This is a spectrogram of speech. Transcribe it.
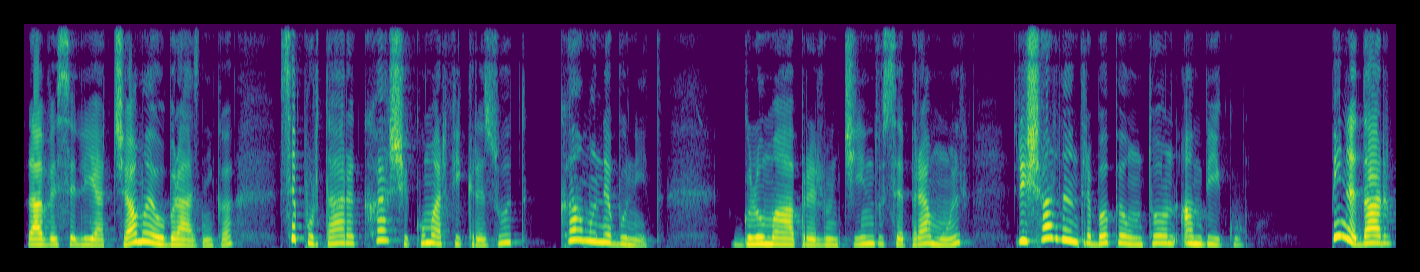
la veselia cea mai obraznică, se purtară ca și cum ar fi crezut că am înnebunit. Gluma prelungindu-se prea mult, Richard întrebă pe un ton ambigu. Bine, dar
